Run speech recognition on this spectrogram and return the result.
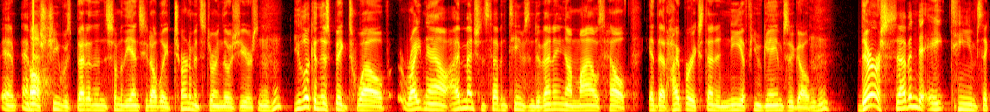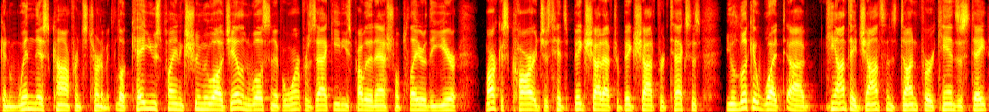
and oh. MSG was better than some of the NCAA tournaments during those years. Mm-hmm. You look in this Big 12 right now. I've mentioned seven teams, and depending on Miles' health, he had that hyperextended knee a few games ago. Mm-hmm. There are seven to eight teams that can win this conference tournament. Look, KU's playing extremely well. Jalen Wilson, if it weren't for Zach Edey, he's probably the national player of the year. Marcus Carr just hits big shot after big shot for Texas. You look at what uh, Keyontae Johnson's done for Kansas State.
